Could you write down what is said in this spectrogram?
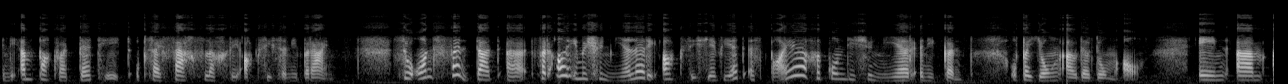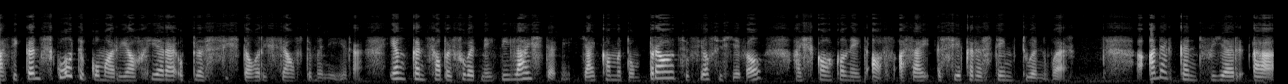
en die impak wat dit het op sy vegvlug reaksies in die brein. So ons vind dat uh veral emosionele reaksies, jy weet, is baie gekondisioneer in die kind op 'n jong ouderdom al. En ehm um, as die kind skool toe kom, maar reageer hy op presies daardie selfde maniere. Een kind sal byvoorbeeld net nie luister nie. Jy kan met hom praat soveel soos jy wil, hy skakel net af as hy 'n sekere stemtoon hoor. 'n Ander kind weer uh,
